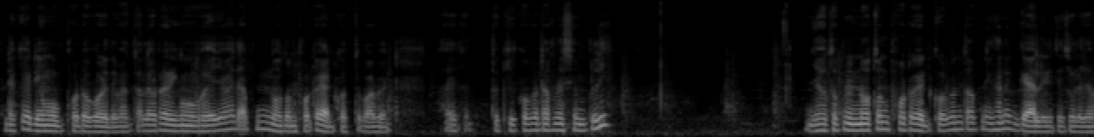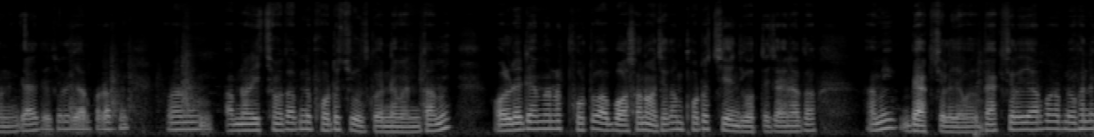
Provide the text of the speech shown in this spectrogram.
এটাকে রিমুভ ফটো করে দেবেন। তাহলে ওটা রিমুভ হয়ে যাবে আপনি নতুন ফটো অ্যাড করতে পারবেন। তো কী করবেন আপনি সিম্পলি যেহেতু আপনি নতুন ফটো এড করবেন, তো আপনি এখানে গ্যালারিতে চলে যাবেন। গ্যালারিতে চলে যাওয়ার পর আপনি আপনার ইচ্ছে মতো আপনি ফটো চুজ করে নেবেন। তো আমি অলরেডি আমার ফটো বসানো আছে, তো আমি ফটো চেঞ্জ করতে চাই না, তো আমি ব্যাক চলে যাব। ব্যাক চলে যাওয়ার পর আপনি ওখানে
